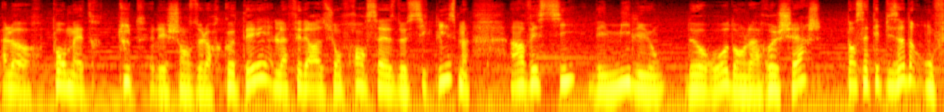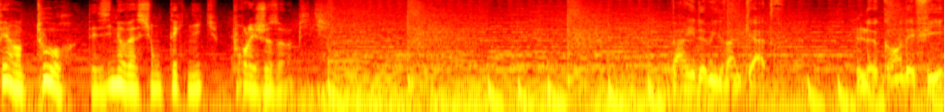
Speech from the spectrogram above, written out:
Alors, pour mettre toutes les chances de leur côté, la Fédération française de cyclisme a investi des millions d'euros dans la recherche. Dans cet épisode, on fait un tour des innovations techniques pour les Jeux olympiques. Paris 2024. Le grand défi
